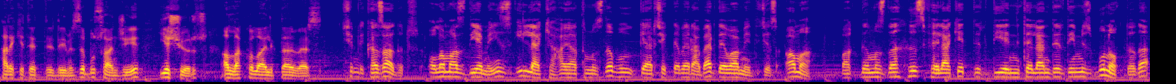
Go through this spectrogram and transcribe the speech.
hareket ettirdiğimizde bu sancıyı yaşıyoruz. Allah kolaylıklar versin. Şimdi kazadır. Olamaz diyemeyiz. İlla ki hayatımızda bu gerçekle beraber devam edeceğiz. Ama baktığımızda hız felakettir diye nitelendirdiğimiz bu noktada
